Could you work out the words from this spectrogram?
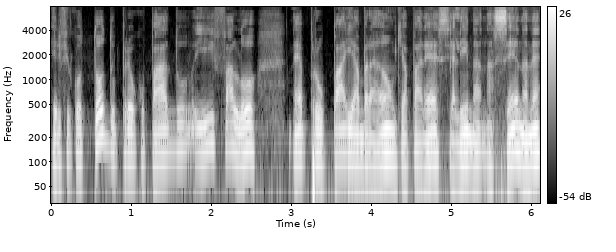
Ele ficou todo preocupado e falou né, para o pai Abraão, que aparece ali na, na cena, né,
